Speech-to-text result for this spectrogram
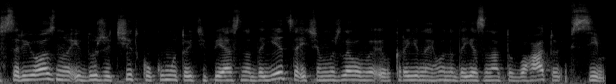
серйозно і дуже чітко, кому той TPS надається, і чи можливо ми- країна його надає занадто багато всім.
